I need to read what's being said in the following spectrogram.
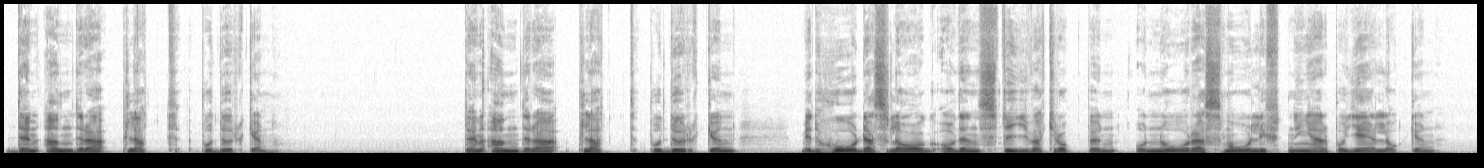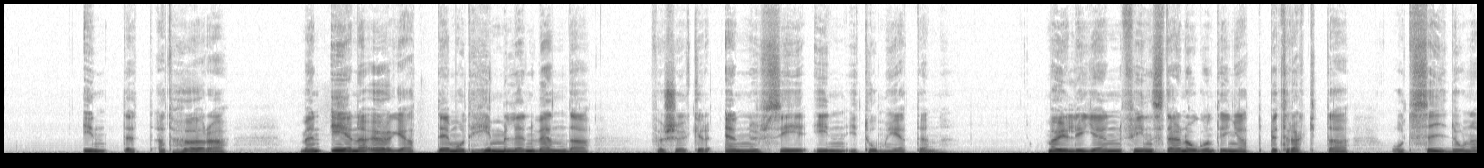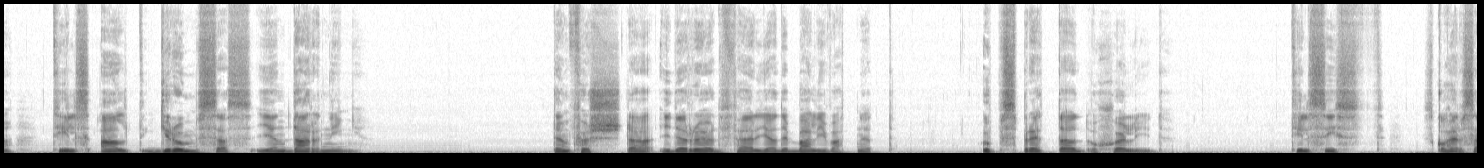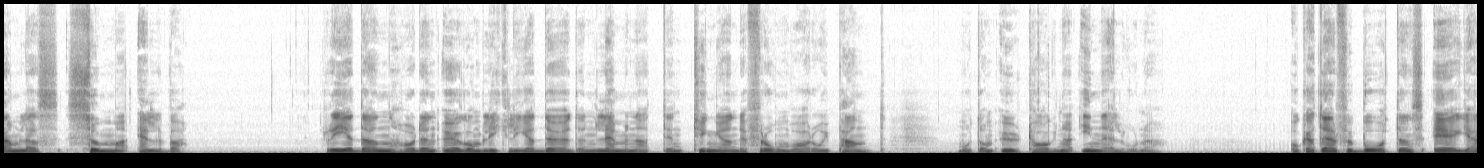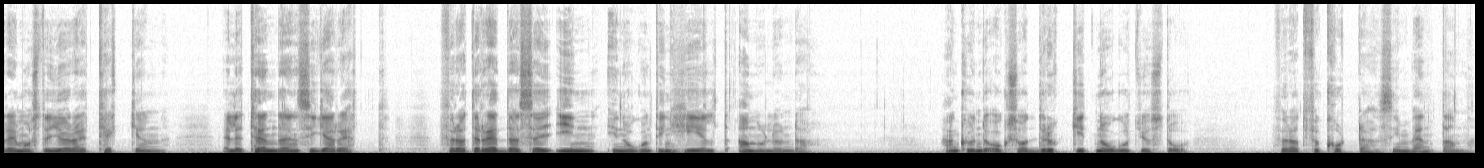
Den andra platt på durken. Den andra platt på durken med hårda slag av den styva kroppen och några små lyftningar på gällocken. Intet att höra, men ena ögat, det mot himlen vända, försöker ännu se in i tomheten. Möjligen finns där någonting att betrakta åt sidorna tills allt grumsas i en darrning. Den första i det rödfärgade baljvattnet, uppsprättad och sköljd. Till sist ska här samlas summa elva. Redan har den ögonblickliga döden lämnat en tyngande frånvaro i pant mot de urtagna inälvorna och att därför båtens ägare måste göra ett tecken eller tända en cigarett för att rädda sig in i någonting helt annorlunda. Han kunde också ha druckit något just då för att förkorta sin väntan.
